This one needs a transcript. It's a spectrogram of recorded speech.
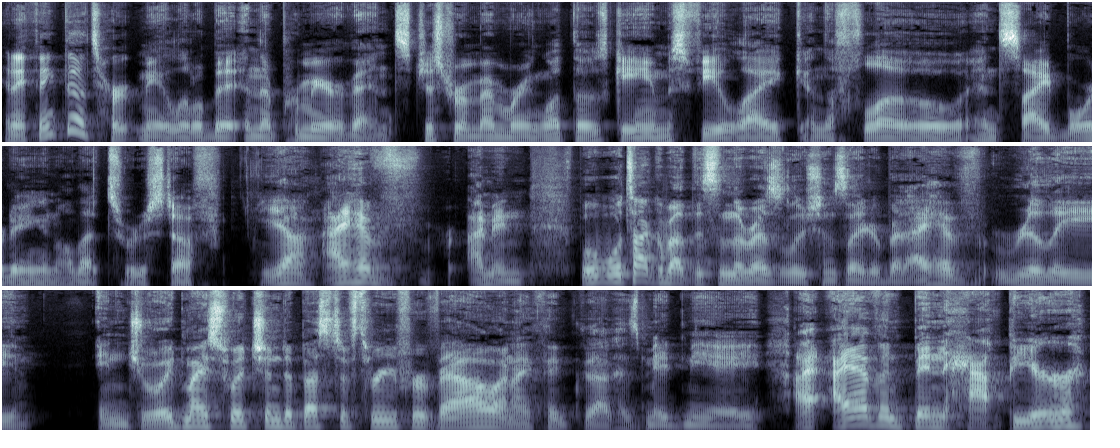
And I think that's hurt me a little bit in the premier events, just remembering what those games feel like and the flow and sideboarding and all that sort of stuff. Yeah, I have, I mean, we'll, we'll talk about this in the resolutions later, but I have really enjoyed my switch into best of three for Vow, and I think that has made me a. I, I haven't been happier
